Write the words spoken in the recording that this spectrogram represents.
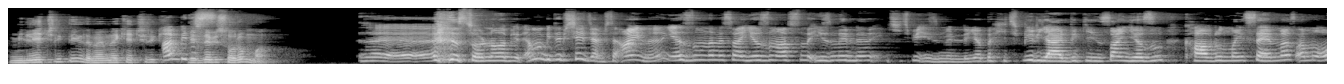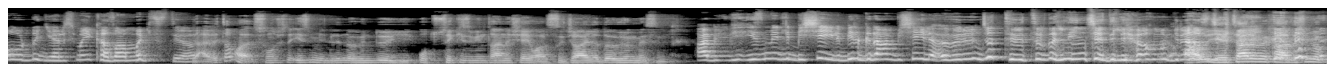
milliyetçilik değil de memleketçilik Abi bir de bizde bir sorun mu? Ee, sorun olabilir. Ama bir de bir şey diyeceğim işte aynı. Yazında mesela yazın aslında İzmirli hiçbir İzmirli ya da hiçbir yerdeki insan yazın kavrulmayı sevmez ama orada yarışmayı kazanmak istiyor. Ya evet ama sonuçta İzmirlilerin övündüğü 38 bin tane şey var. Sıcağıyla da övünmesin. Abi İzmirli bir şeyle bir gram bir şeyle övününce Twitter'da linç ediliyor ama birazcık Abi yeter be kardeşim yok.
